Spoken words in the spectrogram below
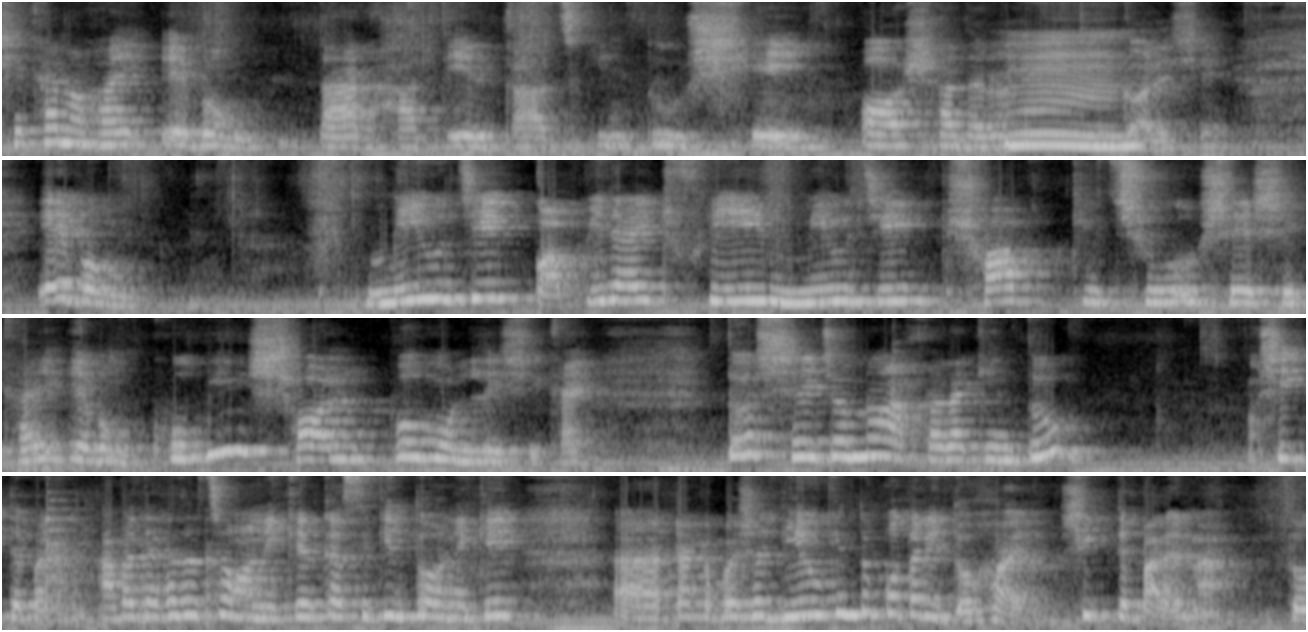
শেখানো হয় এবং তার হাতের কাজ কিন্তু সেই অসাধারণ করে সে। এবং মিউজিক কপিরাইট ফ্রি মিউজিক সব কিছু সে শেখায় এবং খুবই স্বল্প মূল্যে শেখায়। তো সেই জন্য আপনারা কিন্তু শিখতে পারেন। আবার দেখা যাচ্ছে অনেকের কাছে কিন্তু অনেকেই টাকা পয়সা দিয়েও কিন্তু প্রতারিত হয় শিখতে পারে না। তো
